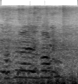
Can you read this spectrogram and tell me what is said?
Apenas, vamos.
